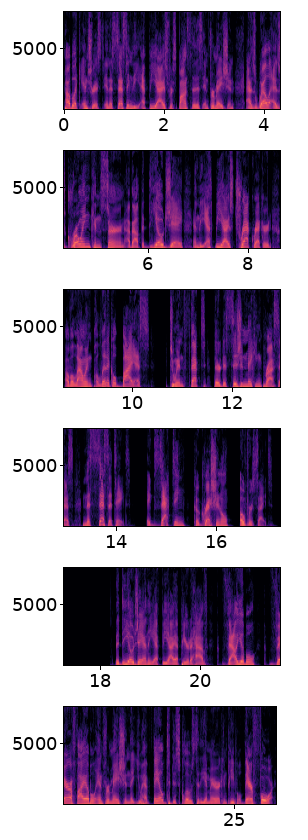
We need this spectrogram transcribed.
public interest in assessing the FBI's response to this information, as well as growing concern about the DOJ and the FBI's track record of allowing political bias to infect their decision making process, necessitate exacting congressional oversight. The DOJ and the FBI appear to have valuable, verifiable information that you have failed to disclose to the American people. Therefore,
